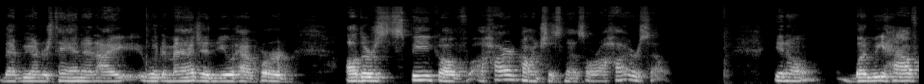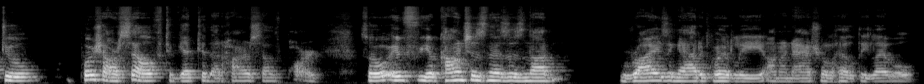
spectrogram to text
that we understand, and I would imagine you have heard others speak of a higher consciousness or a higher self. You know, but we have to push ourselves to get to that higher self part. So if your consciousness is not rising adequately on a natural healthy level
